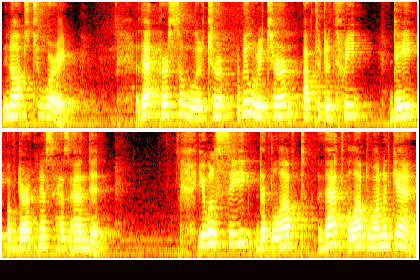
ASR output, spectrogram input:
Not to worry. That person will return, will return after the three day of darkness has ended. You will see that loved that loved one again.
